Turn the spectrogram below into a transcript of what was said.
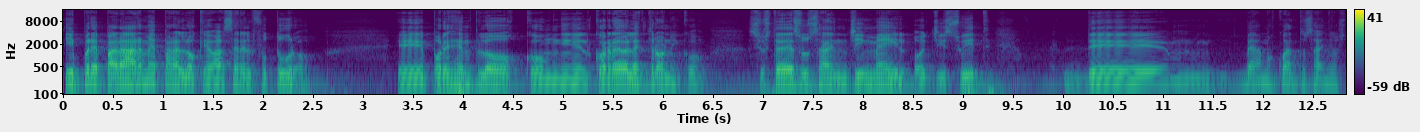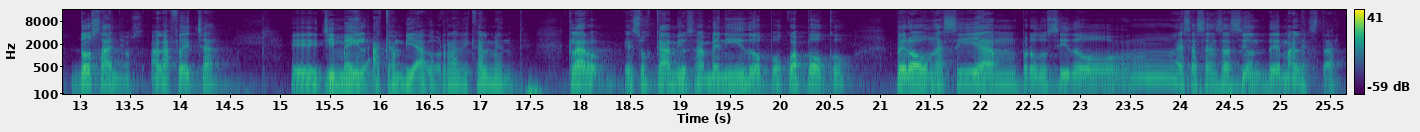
y prepararme para lo que va a ser el futuro. Eh, por ejemplo, con el correo electrónico, si ustedes usan Gmail o G Suite de, mm, veamos cuántos años, dos años a la fecha, eh, Gmail ha cambiado radicalmente. Claro, esos cambios han venido poco a poco, pero aún así han producido mm, esa sensación de malestar.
